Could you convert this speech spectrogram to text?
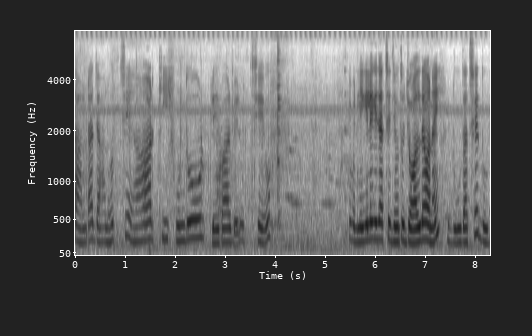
তালটা জাল হচ্ছে, আর কি সুন্দর ফ্লেভার বেরোচ্ছে ও এবার লেগে লেগে যাচ্ছে, যেহেতু জল দেওয়া নাই, দুধ আছে, দুধ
